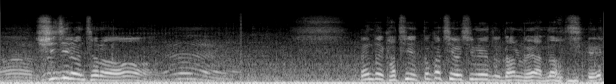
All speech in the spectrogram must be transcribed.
아, 쉬질 않잖아. 응. 근데 같이 똑같이 열심히 해도 난 왜 안 나오지?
